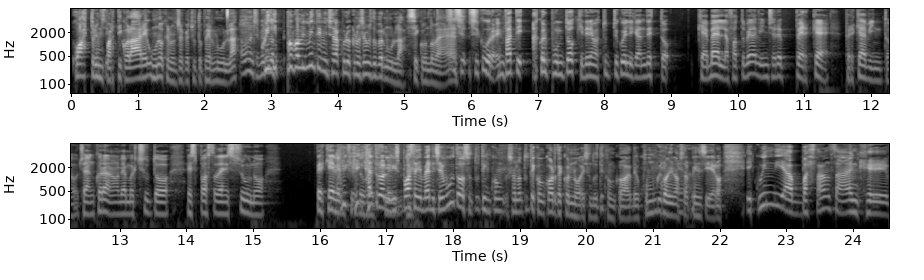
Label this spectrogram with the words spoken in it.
quattro in sì. particolare, uno che non ci è piaciuto per nulla. Oh, piaciuto... Quindi probabilmente vincerà quello che non ci è piaciuto per nulla, secondo me. Eh. Sì, sicuro. Infatti, a quel punto chiederemo a tutti quelli che hanno detto che è bella, ha fatto bene a vincere, perché? Perché ha vinto? Cioè, ancora non abbiamo ricevuto risposta da nessuno. Perché abbiamo più che altro le risposte che abbiamo ricevuto sono tutte, con- sono tutte, concorde con noi, sono tutte concorde, o comunque con il nostro esatto. pensiero. E quindi è abbastanza anche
